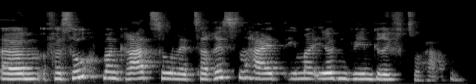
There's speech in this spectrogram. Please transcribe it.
ähm, versucht man gerade so eine Zerrissenheit immer irgendwie im Griff zu haben.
